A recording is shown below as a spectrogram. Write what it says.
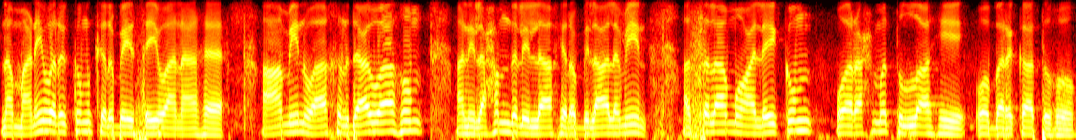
நம் அனைவருக்கும் கிருபை செய்வானாக. ஆமீன். வாஹிர்தாவாகும் அனில் அஹமதுல்லாஹி ரபில் ஆலமீன். அஸ்ஸலாமு அலைக்கும் ஓ ரஹ்மத்துல்லாஹி ஓ பரகாத்துஹு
